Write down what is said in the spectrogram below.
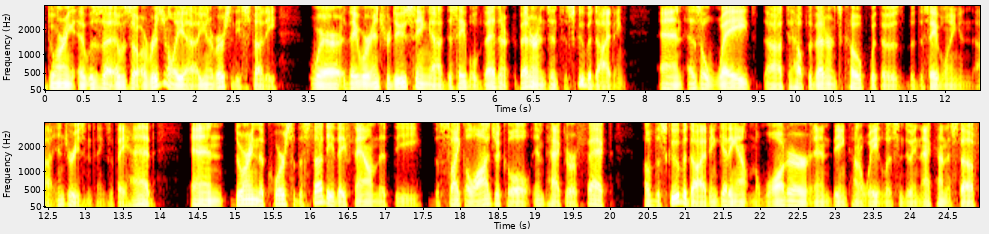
during it was uh, it was originally a university study where they were introducing uh, disabled veter- veterans into scuba diving, and as a way uh, to help the veterans cope with those the disabling and uh, injuries and things that they had. And during the course of the study, they found that the the psychological impact or effect of the scuba diving, getting out in the water and being kind of weightless and doing that kind of stuff,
